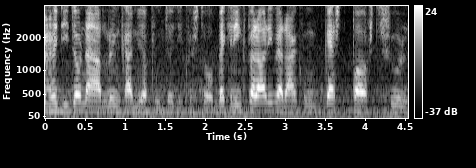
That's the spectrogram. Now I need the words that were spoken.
di donarlo in cambio appunto di questo backlink, però arriverà anche un guest post sul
